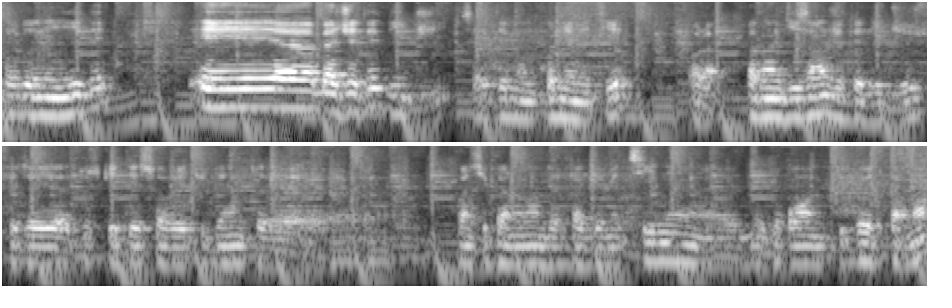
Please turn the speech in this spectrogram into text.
pour donner une idée. Et ben, j'étais DJ, ça a été mon premier métier. Voilà, pendant 10 ans, j'étais DJ, je faisais euh, tout ce qui était soirée étudiante, euh, principalement de fac de médecine, euh, de droit un petit peu de pharma.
